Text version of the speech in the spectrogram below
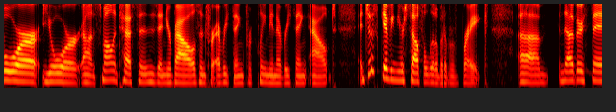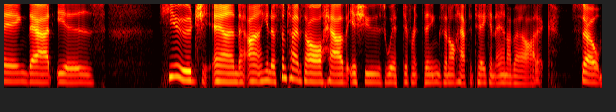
for your uh, small intestines and your bowels and for everything, for cleaning everything out and just giving yourself a little bit of a break. Um, another thing that is huge, and uh, you know, sometimes I'll have issues with different things and I'll have to take an antibiotic. So,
